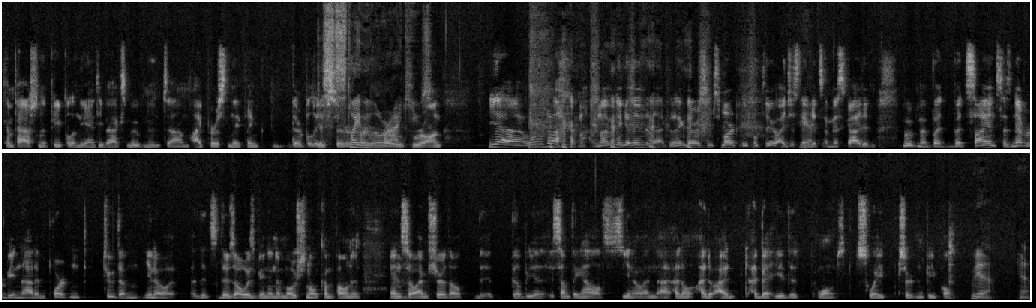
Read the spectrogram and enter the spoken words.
compassionate people in the anti-vax movement. Um, I personally think their beliefs Just slightly are, lower are IQs. wrong. Yeah, well, no, I'm not going to get into that because I think there are some smart people too. I just think yeah. it's a misguided movement. But but science has never been that important to them. You know, there's always been an emotional component, and mm-hmm. so I'm sure they'll there'll be a, something else. You know, and I, I don't I don't I, I bet you that won't sway certain people. Yeah, yeah.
